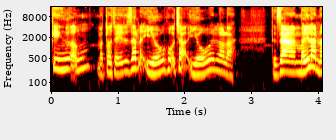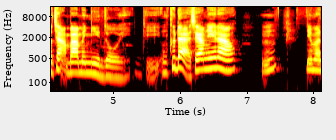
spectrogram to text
cái ngưỡng mà tôi thấy rất là yếu, hỗ trợ yếu là là thực ra mấy lần nó chạm 30.000 rồi thì cũng cứ để xem như thế nào. Ừ nhưng mà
